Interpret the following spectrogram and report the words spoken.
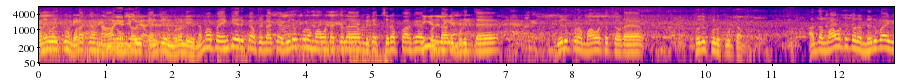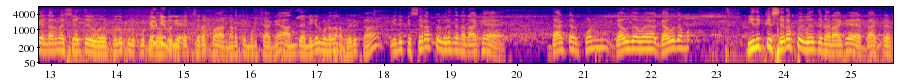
அனைவருக்கும் வணக்கம் நான் உங்கள். தஞ்சை முரளி நம்ம இப்ப எங்க இருக்கோம் அப்படின்னாக்க விழுப்புரம் மாவட்டத்துல மிகச் சிறப்பாக கொண்டாடி. முடித்த விழுப்புரம் மாவட்டத்தோட பொதுக்குழு கூட்டம் அந்த மாவட்டத்தோட நிர்வாகிகள் எல்லாருமே சேர்த்து ஒரு பொதுக்குழு வந்து யூடியூபுக்கு. மிக சிறப்பா நடத்தி முடிச்சாங்க அந்த நிகழ்வுல தான் நம்ம இருக்கோம் இதுக்கு சிறப்பு விருந்தினராக டாக்டர் பொன் கௌதம கௌதம இதுக்கு சிறப்பு விருந்தினராக டாக்டர்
